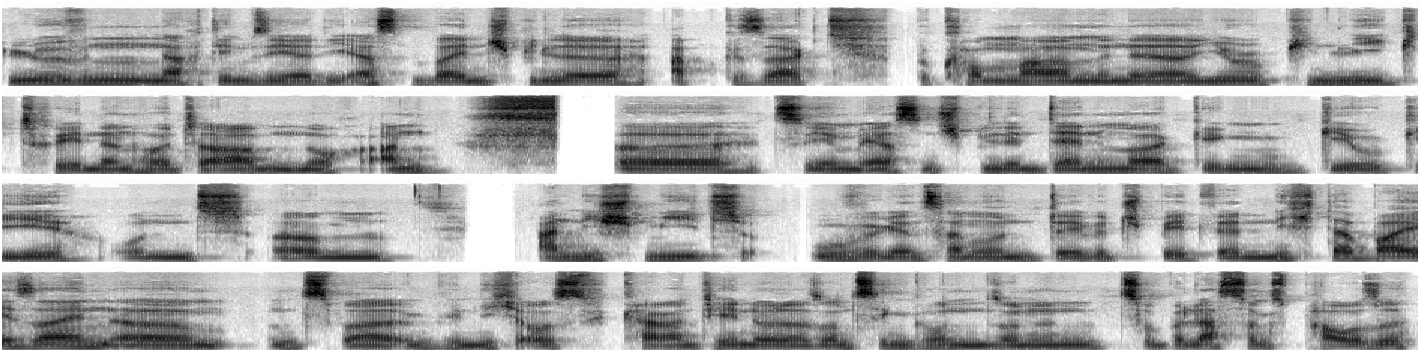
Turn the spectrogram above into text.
Löwen, nachdem sie ja die ersten beiden Spiele abgesagt bekommen haben in der European League, treten dann heute Abend noch an äh, zu ihrem ersten Spiel in Dänemark gegen GOG und ähm, Andi Schmid, Uwe Gensheimer und David Speth werden nicht dabei sein. Ähm, und zwar irgendwie nicht aus Quarantäne oder sonstigen Gründen, sondern zur Belastungspause.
